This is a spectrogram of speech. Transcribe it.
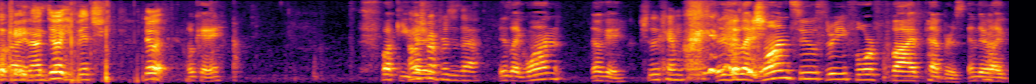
Okay, Okay. now do it, you bitch. Do it. okay. Fuck you How much peppers is that? It's like one. Okay. Show the camera. There's like one, two, three, four, five peppers, and they're like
